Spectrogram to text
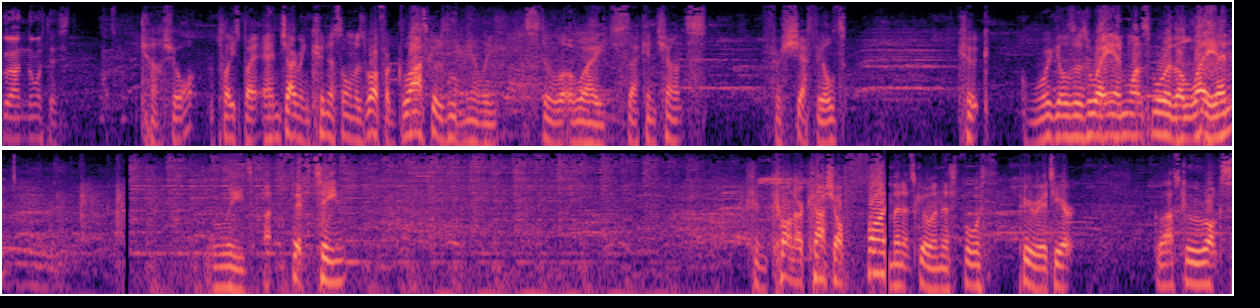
Go unnoticed. Cashaw replaced by Kunis on as well for Glasgow's nearly still away. Second chance for Sheffield. Cook wiggles his way in once more, the lay in. Leads at 15. Can Connor Cashaw five minutes go in this fourth period here? Glasgow Rocks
